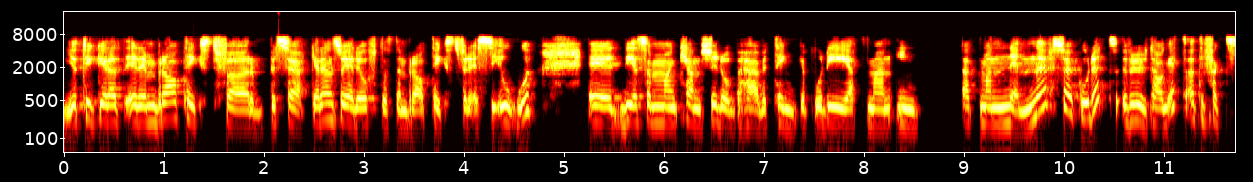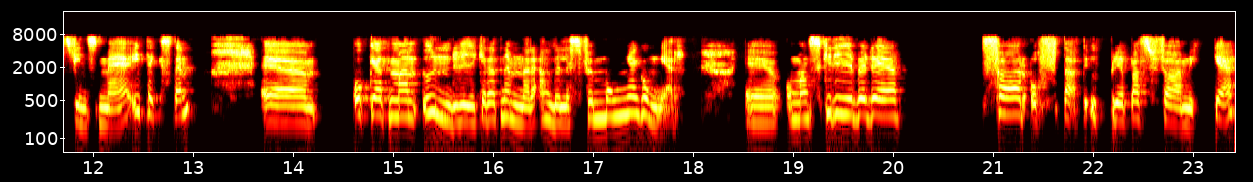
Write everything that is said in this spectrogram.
jag tycker att är det en bra text för besökaren så är det oftast en bra text för SEO. Eh, det som man kanske då behöver tänka på det är att man, in, att man nämner sökordet överhuvudtaget, att det faktiskt finns med i texten. Eh, och att man undviker att nämna det alldeles för många gånger. Eh, om man skriver det för ofta, att det upprepas för mycket,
